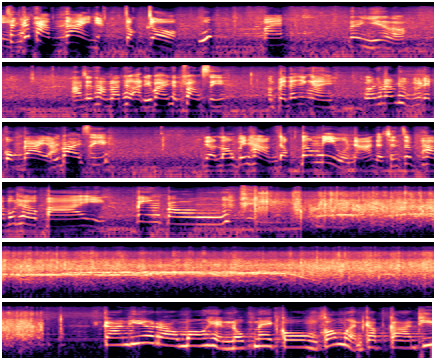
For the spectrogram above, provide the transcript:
ง ฉันก็ทำได้เนี่ยจอกจอกอุ๊บไปเล่นอย่างนี้เหรอ อะฉันทำได้เธออธิบายให้ฉันฟังสิมันเป็นได้ยังไง เออทำไมมันถึงอยู่ในกรงได้ออะธิบายสิเดี๋ยวลองไปถามดรหมิวนะ เดี๋ยวฉันจะพาพวกเธอไป ปิ้งปอง การที่เรามองเห็นนกในกรงก็เหมือนกับการที่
